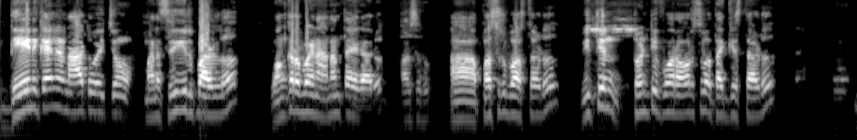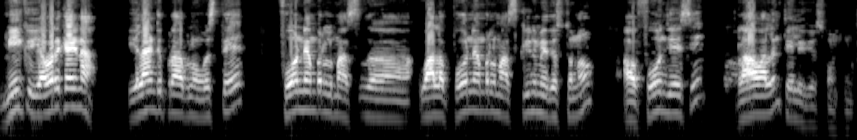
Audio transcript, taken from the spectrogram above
దేనికైనా నాటు వైద్యం మన శ్రీగిరిపాడులో వంకరబోయిన అనంతయ్య గారు పసురు. పసురు పోస్తాడు విత్ ఇన్ ట్వంటీ ఫోర్ అవర్స్లో తగ్గిస్తాడు. మీకు ఎవరికైనా ఇలాంటి ప్రాబ్లం వస్తే ఫోన్ నెంబర్లు మా వాళ్ళ ఫోన్ నెంబర్లు మా స్క్రీన్ మీద ఇస్తున్నాం. ఆ ఫోన్ చేసి రావాలని తెలియజేసుకుంటున్నాం.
